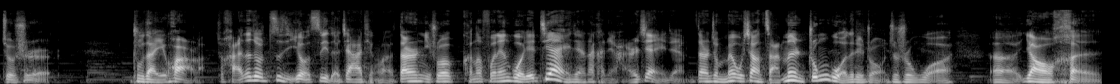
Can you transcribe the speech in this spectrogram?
就是住在一块儿了，就孩子就自己有自己的家庭了。当然你说可能逢年过节见一见，那肯定还是见一见，但是就没有像咱们中国的这种，就是我呃要很。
